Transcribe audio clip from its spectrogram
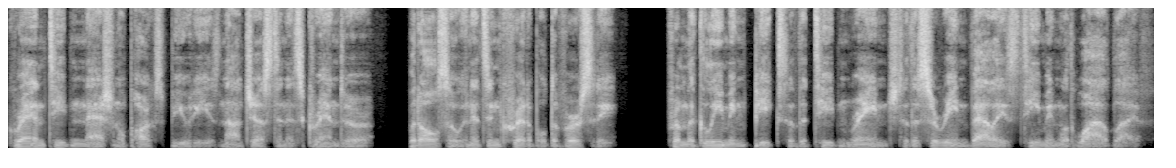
Grand Teton National Park's beauty is not just in its grandeur, but also in its incredible diversity. From the gleaming peaks of the Teton Range to the serene valleys teeming with wildlife,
